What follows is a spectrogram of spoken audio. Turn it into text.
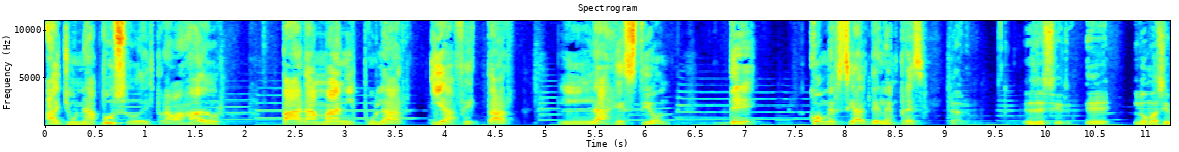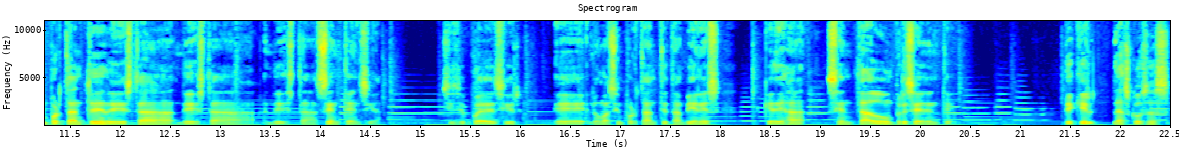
hay un abuso del trabajador para manipular y afectar la gestión de comercial de la empresa. Claro. Es decir, eh, lo más importante de esta, de esta, de esta sentencia, si se puede decir, eh, lo más importante también es que deja sentado un precedente de que las cosas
